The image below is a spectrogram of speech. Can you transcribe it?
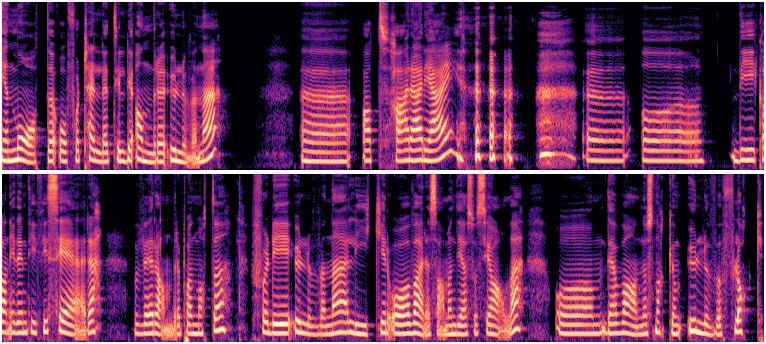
en måte å fortelle til de andre ulvene uh, at her er jeg. uh, og de kan identifisere hverandre, på en måte. Fordi ulvene liker å være sammen, de er sosiale. Og det er vanlig å snakke om ulveflokk.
